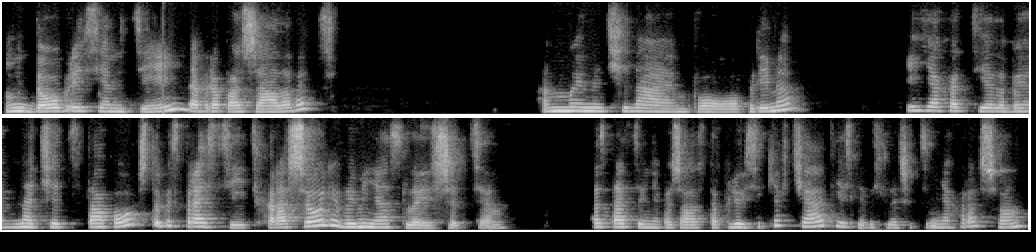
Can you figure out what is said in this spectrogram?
Добрый всем день, добро пожаловать. Мы начинаем вовремя. И я хотела бы начать с того, чтобы спросить, хорошо ли вы меня слышите? Поставьте мне, пожалуйста, плюсики в чат, если вы слышите меня хорошо.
